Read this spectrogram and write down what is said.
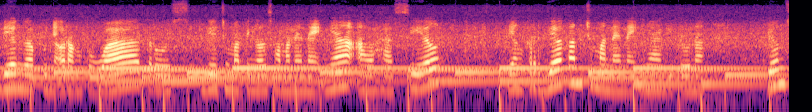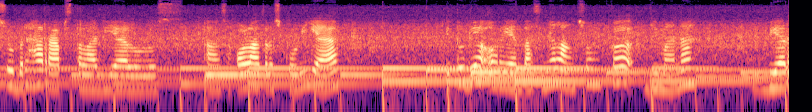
dia nggak punya orang tua terus dia cuma tinggal sama neneknya alhasil yang kerja kan cuma neneknya gitu. Nah Yonsu berharap setelah dia lulus uh, sekolah terus kuliah itu dia orientasinya langsung ke gimana biar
